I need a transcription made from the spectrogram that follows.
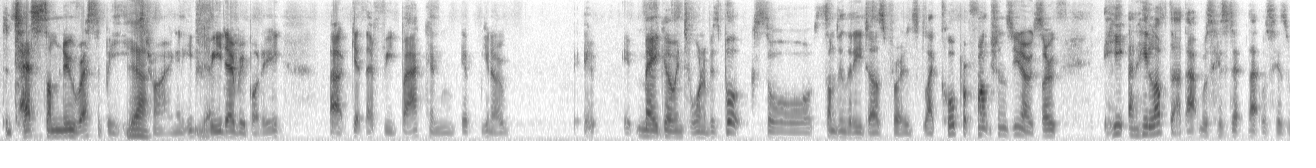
to test some new recipe he Yeah. was trying, and he'd Yeah. feed everybody, uh, get their feedback, and it, you know, it, may go into one of his books or something that he does for his like corporate functions. You know, so he and he loved that. That was his. That was his.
